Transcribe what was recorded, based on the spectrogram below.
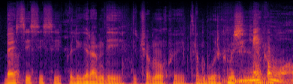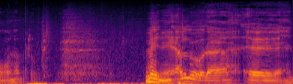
beh sì sì sì, quelli grandi, diciamo, quei tamburi, come si mi commuovono proprio. Bene, allora, eh,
